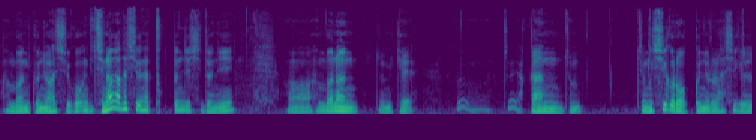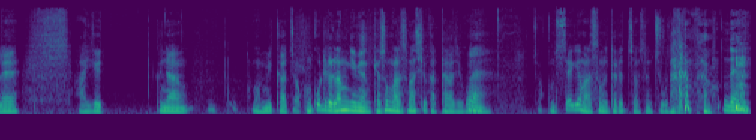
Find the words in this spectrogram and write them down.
한번 권유하시고 지나가듯이 그냥 툭 던지시더니 어, 한 번은 좀 이렇게 어, 약간 좀 정식으로 권유를 하시길래 아 이게 그냥 뭡니까 조금 꼬리를 남기면 계속 말씀하실 것 같아가지고 네. 조금 세게 말씀을 드렸죠. 전 주고 다닌다고. 네.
